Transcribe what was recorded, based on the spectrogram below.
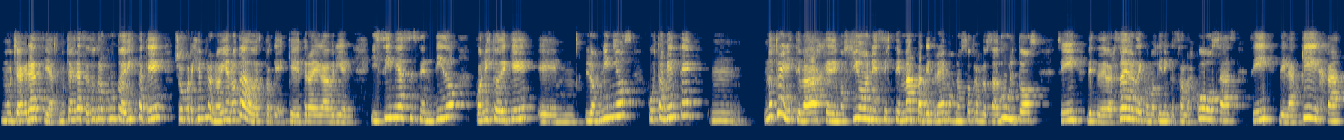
muchas gracias, muchas gracias. Otro punto de vista que yo, por ejemplo, no había notado esto que, trae Gabriel. Y sí me hace sentido con esto de que em, los niños justamente mm, no traen este bagaje de emociones, este mapa que traemos nosotros los adultos, ¿sí? De este deber ser, de cómo tienen que ser las cosas, ¿sí? De la queja,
